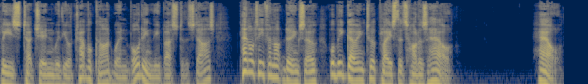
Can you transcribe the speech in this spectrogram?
Please touch in with your travel card when boarding the bus to the stars. Penalty for not doing so will be going to a place that's hot as hell. Hell.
